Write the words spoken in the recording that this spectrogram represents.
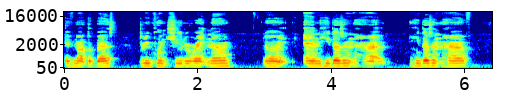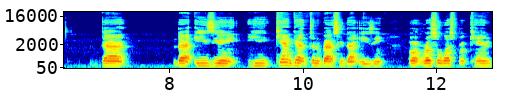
if not the best three point shooter right now, uh, and he doesn't have he doesn't have that that easy. He can't get to the basket that easy, but Russell Westbrook can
